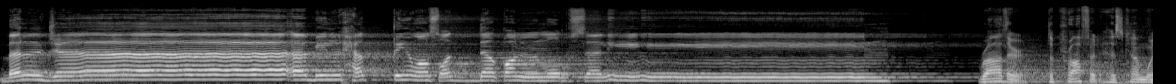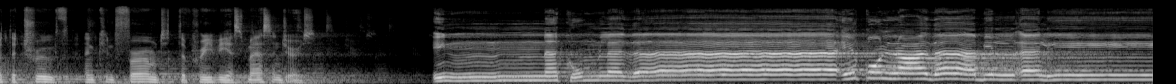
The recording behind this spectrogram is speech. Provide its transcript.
بل جاء بالحق وصدق المرسلين Rather, the Prophet has come with the truth and confirmed the previous messengers. إنكم لذائق العذاب الأليم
